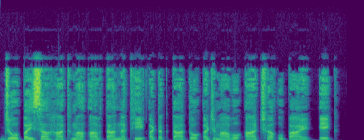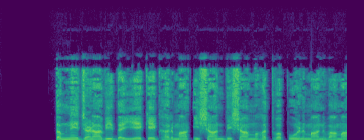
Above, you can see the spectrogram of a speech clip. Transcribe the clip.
જો પૈસા હાથમાં આવતા નથી અટકતા તો અજમાવો આ છ ઉપાય. એક, તમને જણાવી દઈએ કે ઘરમાં ઈશાન દિશા મહત્વપૂર્ણ માનવામાં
